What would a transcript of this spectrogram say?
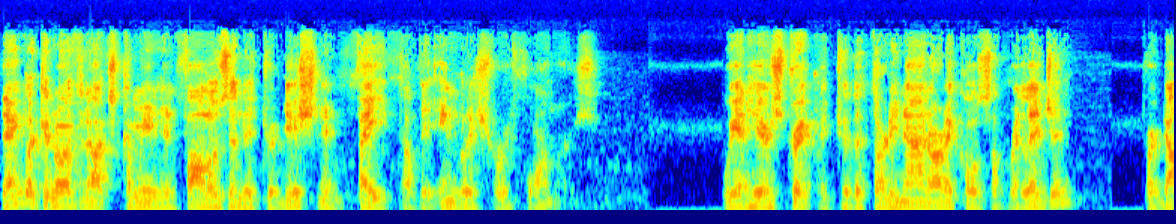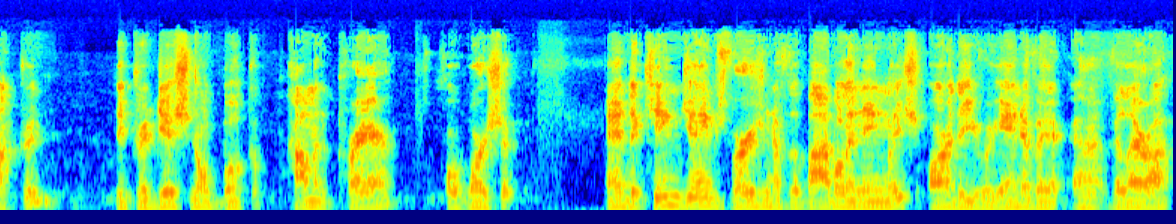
The Anglican Orthodox Communion follows in the tradition and faith of the English Reformers. We adhere strictly to the 39 Articles of Religion for doctrine, the traditional Book of Common Prayer for worship, and the King James Version of the Bible in English or the Reina uh, Valera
